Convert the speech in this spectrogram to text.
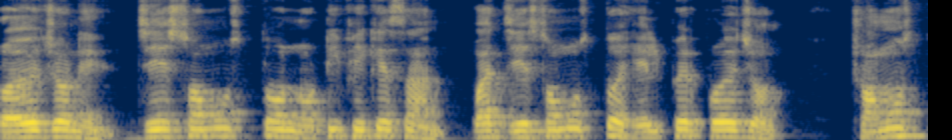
প্রয়োজনে যে সমস্ত নোটিফিকেশান বা যে সমস্ত হেল্পের প্রয়োজন, সমস্ত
